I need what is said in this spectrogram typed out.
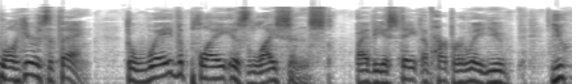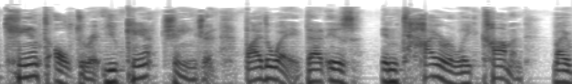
Well, here's the thing. The way the play is licensed by the estate of Harper Lee, you, you can't alter it. You can't change it. By the way, that is entirely common my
